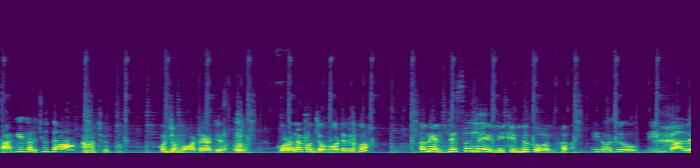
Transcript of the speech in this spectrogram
భాగ్య గారు చూద్దామా? చూద్దాం. కొంచెం వాటర్ యాడ్ చేసుకుందాం. కూడలా కొంచెం వాటర్ ఇవ్వు. తను హెల్ప్ చేస్తుందిలే నీకెందుకు అంతా? ఈరోజు నేను కాదు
